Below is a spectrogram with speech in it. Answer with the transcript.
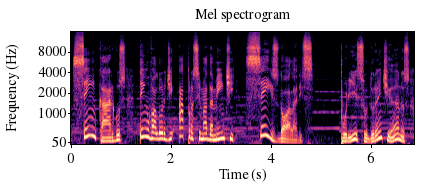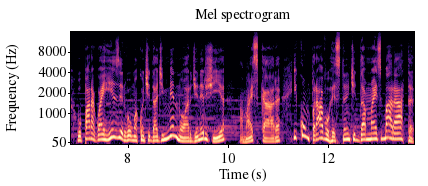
sem encargos, tem um valor de aproximadamente 6 dólares. Por isso, durante anos, o Paraguai reservou uma quantidade menor de energia, a mais cara, e comprava o restante da mais barata,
